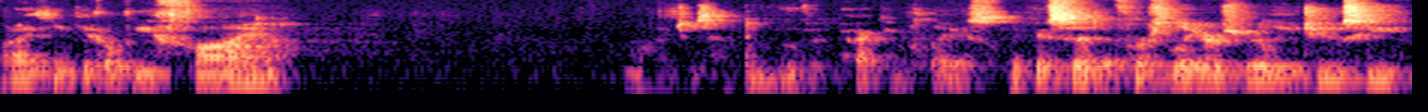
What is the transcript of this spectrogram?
but I think it'll be fine. I just have to move it back in place. Like I said, the first layer is really juicy.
